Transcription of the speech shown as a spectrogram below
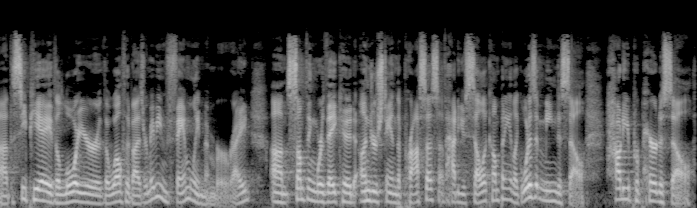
uh, the CPA, the lawyer, the wealth advisor, maybe even family member, right? Um, something where they could understand the process of how do you sell a company? Like, what does it mean to sell? How do you prepare to sell?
